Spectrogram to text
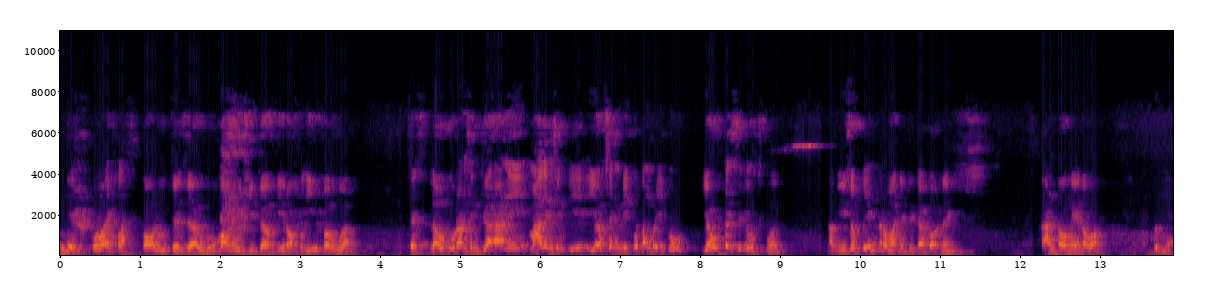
Nggih, kula ikhlas. Qalu jazahu mau fi bahwa lah ukuran sing diarani maling sing piye? Ya sing niku teng mriku. Ya wis iku semua. Nabi Yusuf pinter manja didakok ning kantonge napa? Dunia.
